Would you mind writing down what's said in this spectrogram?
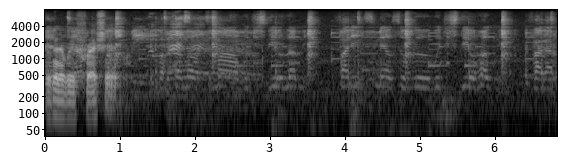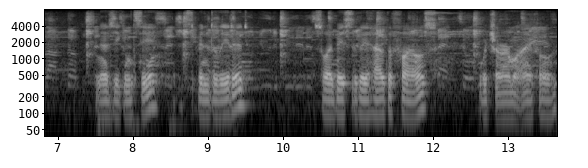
We're going to refresh it. And as you can see, it's been deleted. So I basically have the files which are on my iPhone.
